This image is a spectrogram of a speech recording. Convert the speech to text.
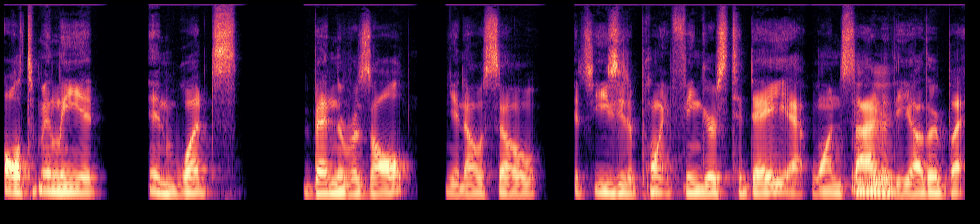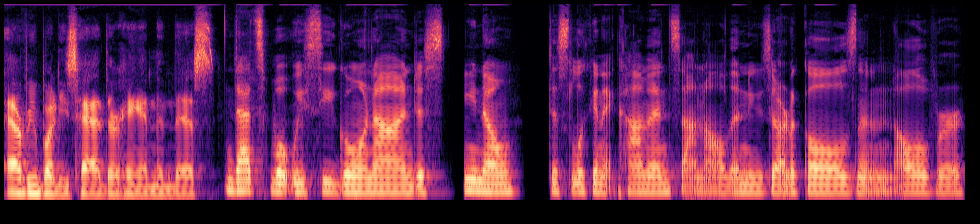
ultimately it in what's been the result, you know. So it's easy to point fingers today at one side or Mhm. the other, but everybody's had their hand in this. That's what we see going on. Just, you know, just looking at comments on all the news articles and all over.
